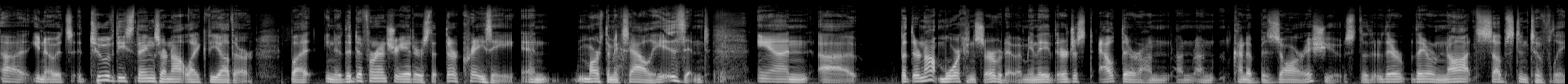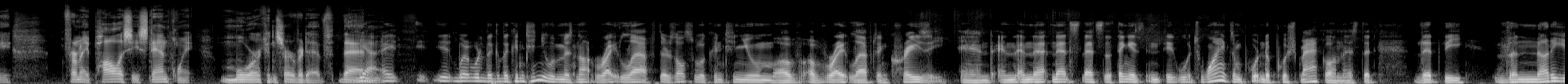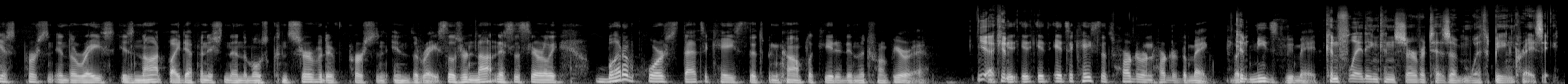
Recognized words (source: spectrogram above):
uh, you know, it's two of these things are not like the other, but you know, the differentiators that they're crazy and Martha McSally isn't, and uh, but they're not more conservative. I mean, they they're just out there on on, on kind of bizarre issues. They're, they are not substantively from a policy standpoint, more conservative than. Yeah, it, it, where the, the continuum is not right left. There's also a continuum of, of right left and crazy, and and and that that's that's the thing is it, it's why it's important to push back on this that that the the nuttiest person in the race is not by definition then the most conservative person in the race. Those are not necessarily, but of course that's a case that's been complicated in the Trump era. Yeah, it, it, it, it's a case that's harder and harder to make, but it needs to be made. Conflating conservatism with being crazy.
